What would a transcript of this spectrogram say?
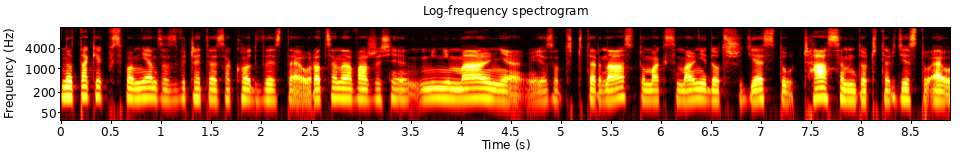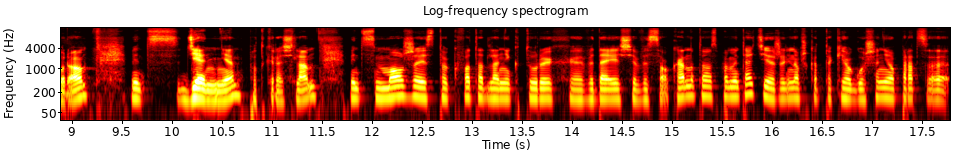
no tak jak wspomniałem, zazwyczaj to jest około 20 euro. Cena waży się minimalnie, jest od 14 maksymalnie do 30, czasem do 40 euro, więc dziennie, podkreślam. Więc może jest to kwota dla niektórych e, wydaje się wysoka, natomiast pamiętajcie, jeżeli na przykład takie ogłoszenie o pracę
